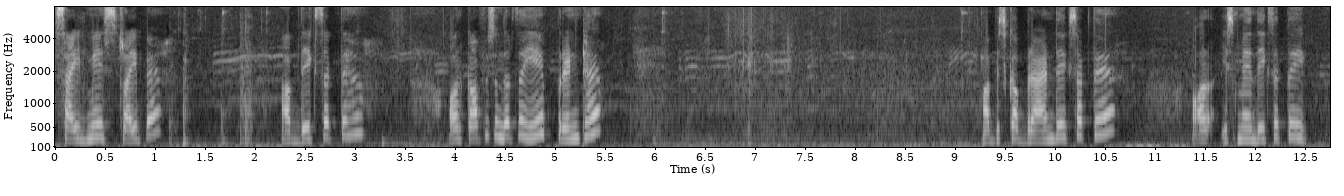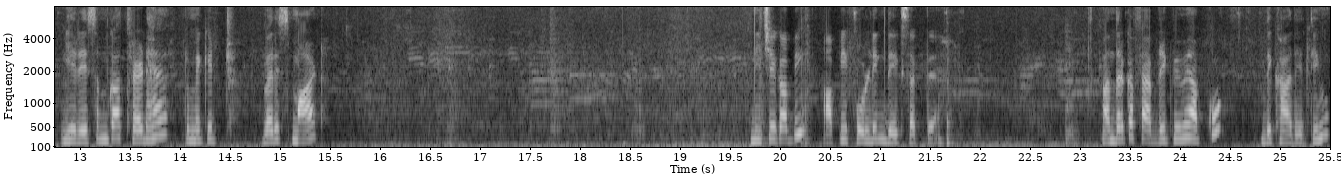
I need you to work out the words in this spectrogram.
साइड में स्ट्राइप है। आप देख सकते हैं। और काफ़ी सुंदर सा ये प्रिंट है। आप इसका ब्रांड देख सकते हैं। और इसमें देख सकते हैं, ये रेशम का थ्रेड है to make it very smart नीचे का भी आप ये फोल्डिंग देख सकते हैं। अंदर का फैब्रिक भी मैं आपको दिखा देती हूँ।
